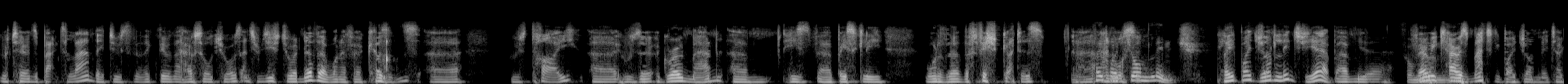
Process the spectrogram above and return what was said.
returns back to land. They do so they're doing their household chores, and she's reduced to another one of her cousins. Uh, Who's Tadhg, uh, who's a, a grown man. Um, he's uh, basically one of the, the fish gutters. Uh, Played by also- John Lynch. played by John Lynch. Yeah, um, Yeah, from, very um, charismatic by John Lynch. I-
